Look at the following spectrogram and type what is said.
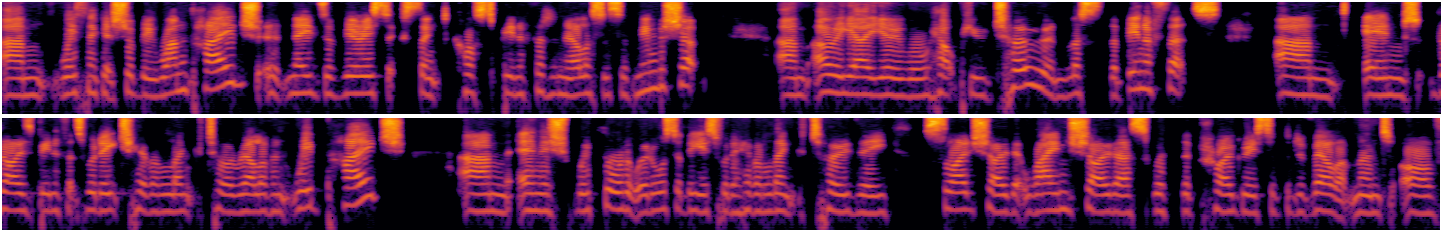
Um, we think it should be one page. It needs a very succinct cost benefit analysis of membership. Um, will help you too and list the benefits um, and those benefits would each have a link to a relevant web page. Um, and we thought it would also be useful to have a link to the slideshow that Wayne showed us with the progress of the development of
